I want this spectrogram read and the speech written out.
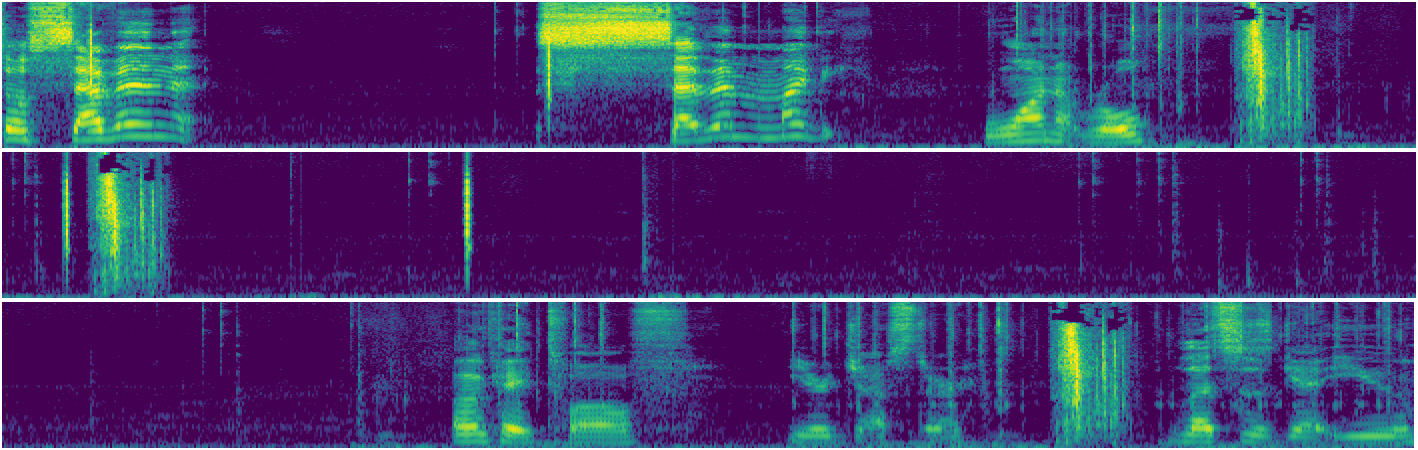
So seven, seven might be one roll. Okay, 12. You're Jester. Let's just get you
